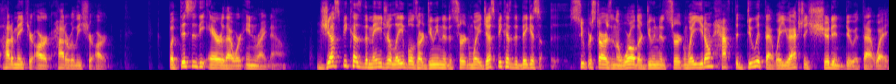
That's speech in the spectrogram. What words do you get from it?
how to make your art, how to release your art. But this is the era that we're in right now just because the major labels are doing it a certain way, just because the biggest uh, superstars in the world are doing it a certain way, you don't have to do it that way. You actually shouldn't do it that way.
